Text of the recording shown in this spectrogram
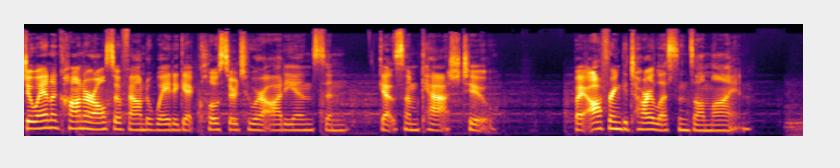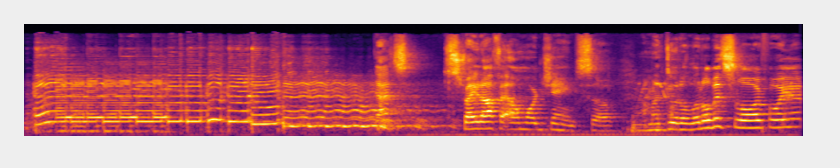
Joanna Connor also found a way to get closer to her audience and get some cash too by offering guitar lessons online. That's straight off of Elmore James, so I'm gonna do it a little bit slower for you.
